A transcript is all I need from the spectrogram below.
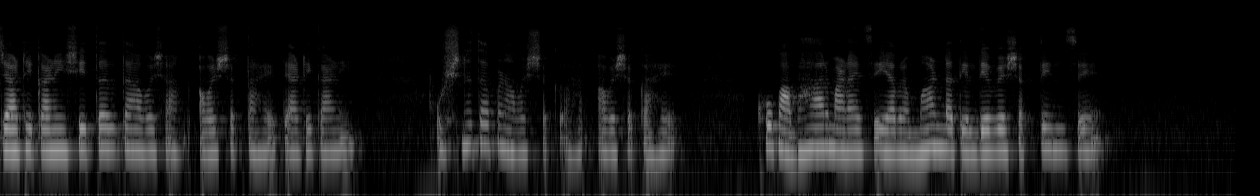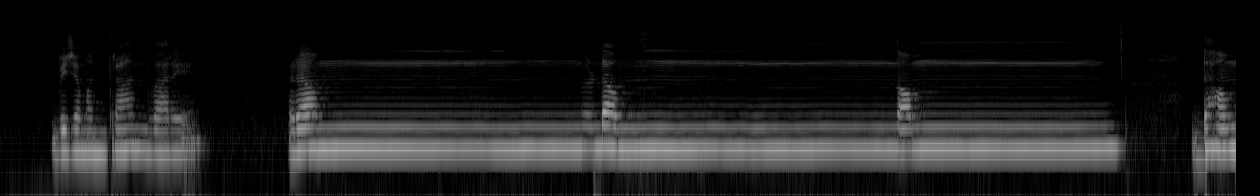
ज्या ठिकाणी शीतलता आवश्यक आवश्यकता आहे त्या ठिकाणी उष्णता पण आवश्यक आवश्यक आहे. खूप आभार मानायचे या ब्रह्मांडातील दिव्य शक्तींचे. बीजमंत्रांद्वारे. रम डम नम ढम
